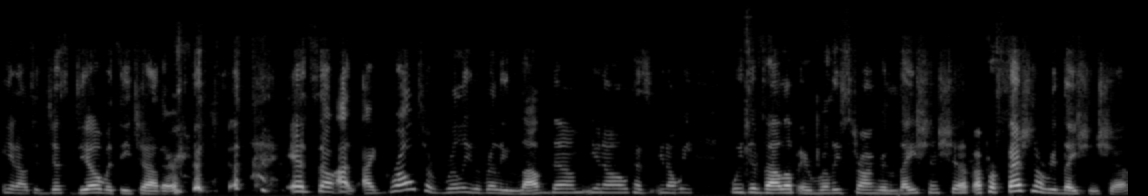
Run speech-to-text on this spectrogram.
you know to just deal with each other and so I, I grow to really really love them you know because you know we we develop a really strong relationship a professional relationship.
